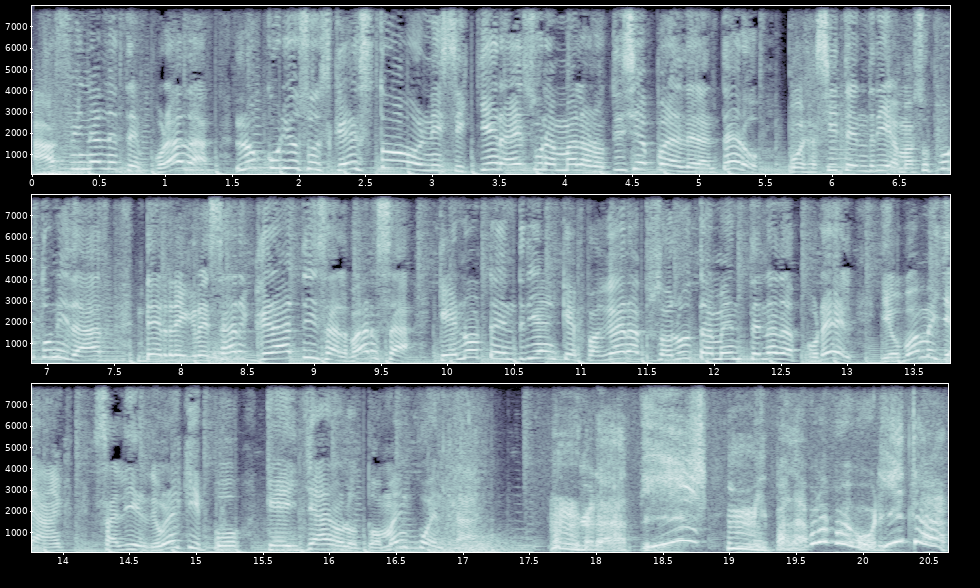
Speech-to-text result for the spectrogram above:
a final de temporada. Lo curioso es que esto ni siquiera es una mala noticia para el delantero, pues así tendría más oportunidad de regresar gratis al Barça, que no tendrían que pagar absolutamente nada por él y Aubameyang salir de un equipo que ya no lo toma en cuenta. ¿Gratis? Mi palabra favorita.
